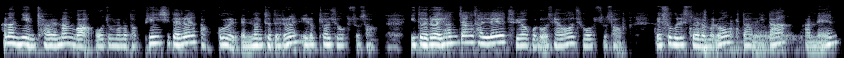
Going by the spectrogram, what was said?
하나님 절망과 어둠으로 덮인 시대를 바꿀 랩런트들을 일으켜 주옵소서. 이들을 현장 살릴 주역으로 세워 주옵소서. 예수 그리스도 이름으로 기도합니다. 아멘.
